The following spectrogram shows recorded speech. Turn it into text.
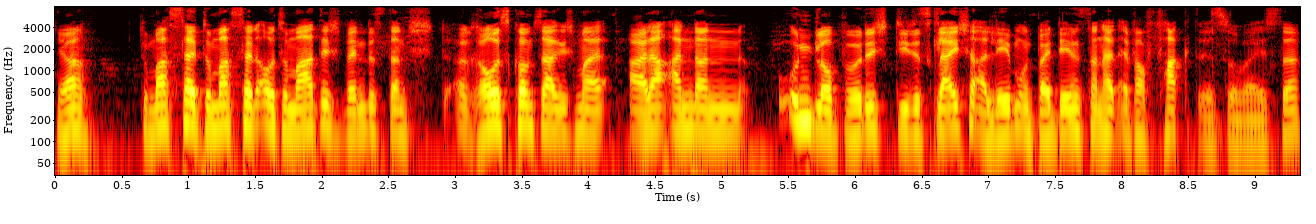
Ja, du machst halt, du machst halt automatisch, wenn das dann rauskommt, sage ich mal, alle anderen unglaubwürdig, die das Gleiche erleben und bei denen es dann halt einfach Fakt ist, so weißt du. ja.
